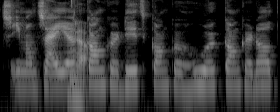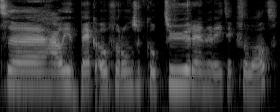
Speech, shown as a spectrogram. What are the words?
Dus iemand zei Ja. kanker dit, kanker hoer, kanker dat. hou je bek over onze cultuur en weet ik veel wat.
